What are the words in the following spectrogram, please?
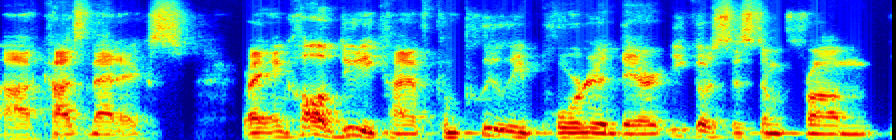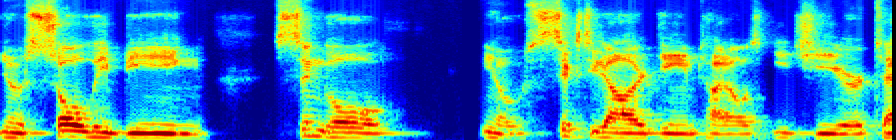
uh, cosmetics, right? And Call of Duty kind of completely ported their ecosystem from you know solely being single you know $60 game titles each year to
